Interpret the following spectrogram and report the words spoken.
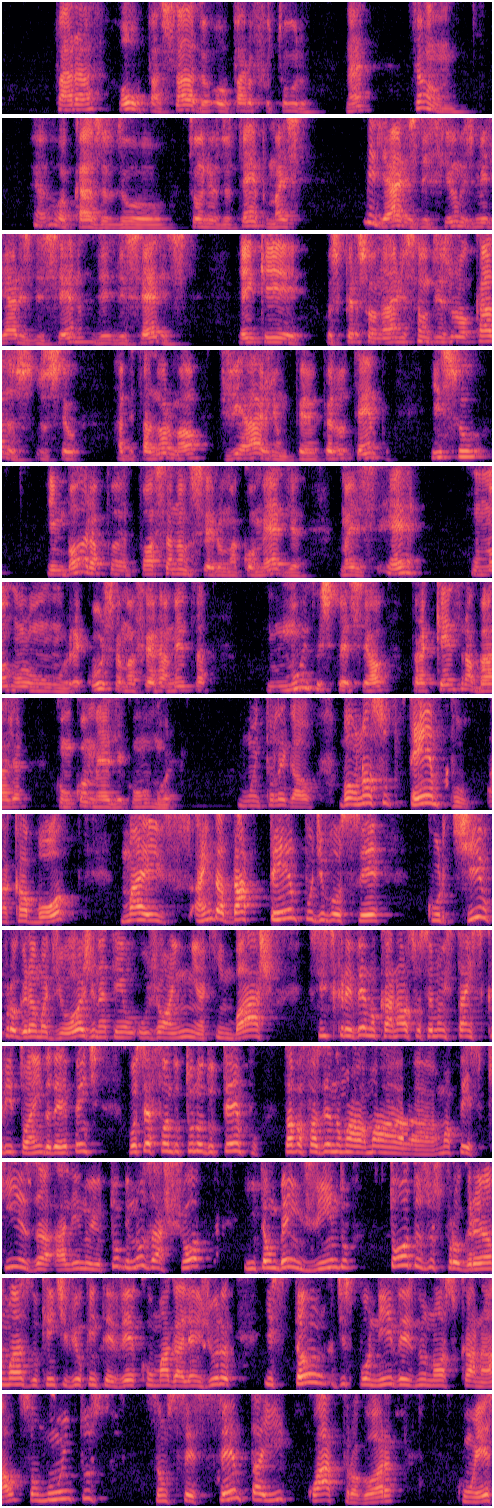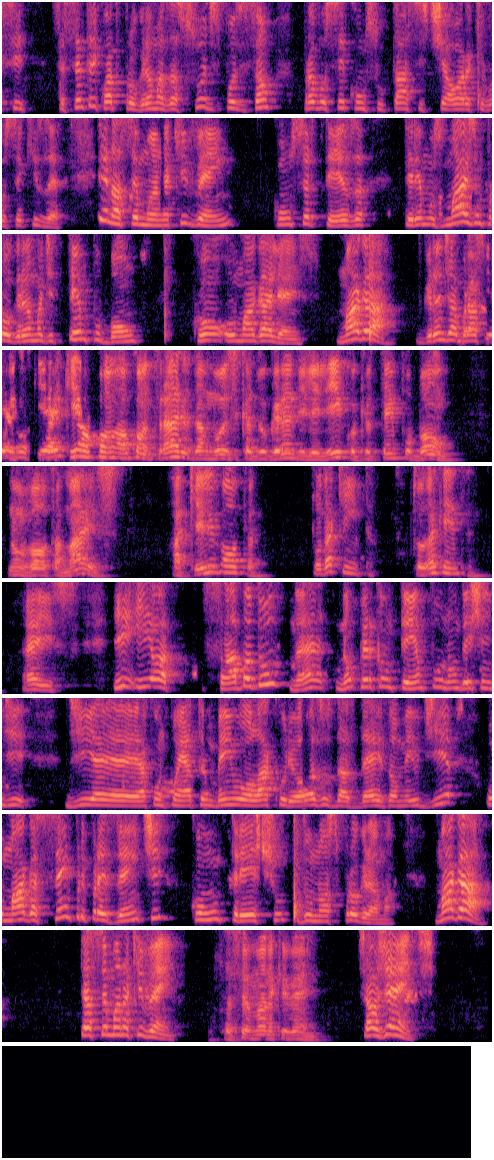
para ou o passado ou para o futuro, né? Então, é o caso do Túnel do Tempo, mas milhares de filmes, milhares de cenas, de, de séries em que os personagens são deslocados do seu habitat normal, viajam pelo tempo. Isso, embora possa não ser uma comédia, mas é uma, um recurso, é uma ferramenta muito especial para quem trabalha com comédia e com humor. Muito legal. Bom, nosso tempo acabou, mas ainda dá tempo de você curtir o programa de hoje, né? Tem o joinha aqui embaixo, se inscrever no canal se você não está inscrito ainda. De repente, você é fã do Túnel do Tempo, estava fazendo uma, uma, uma pesquisa ali no YouTube, nos achou, então bem-vindo. Todos os programas do Quem Te Viu, Quem TV com Magalhães Júnior estão disponíveis no nosso canal. São muitos, são 64 agora, com esse 64 programas à sua disposição para você consultar, assistir a hora que você quiser. E na semana que vem, com certeza, teremos mais um programa de Tempo Bom com o Magalhães. Maga, grande abraço para você. E aqui, ao, ao contrário da música do grande Lilico, que o tempo bom não volta mais, aqui ele volta. Toda quinta. Toda quinta. É isso. E, e ó, sábado, né? Não percam tempo, não deixem de, de é, acompanhar também o Olá Curiosos, das 10 ao meio-dia. O Maga sempre presente com um trecho do nosso programa. Maga, até a semana que vem. Até a semana que vem. Tchau, gente.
